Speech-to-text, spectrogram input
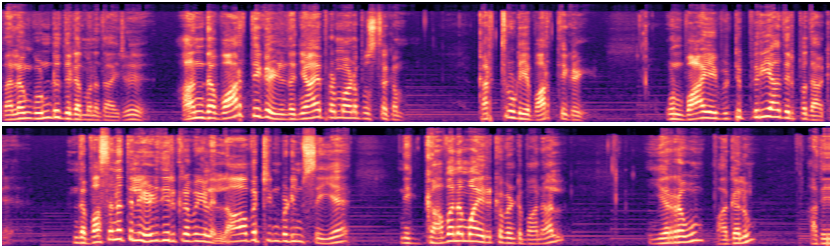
பலங்கொண்டு திடமனதாயிரு. அந்த வார்த்தைகள் இந்த நியாயப்பிரமாண புஸ்தகம் கர்த்தருடைய வார்த்தைகள் உன் வாயை விட்டு பிரியாதிருப்பதாக. இந்த வசனத்தில் எழுதியிருக்கிறவைகள் எல்லாவற்றின்படியும் செய்ய நீ கவனமாக இருக்க வேண்டுமானால் இரவும் பகலும் அதை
